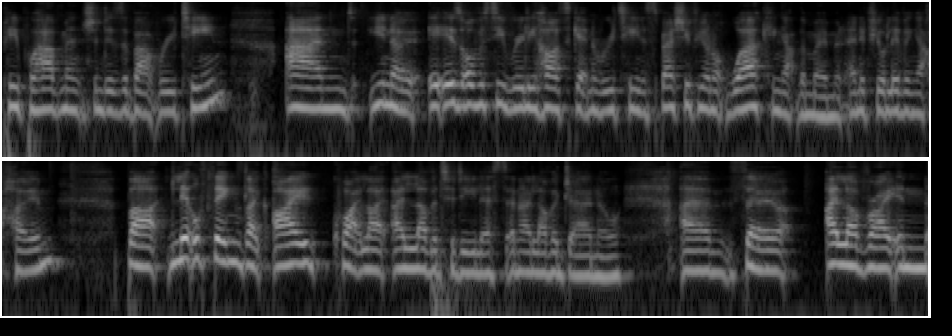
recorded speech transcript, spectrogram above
people have mentioned is about routine. And, you know, it is obviously really hard to get in a routine, especially if you're not working at the moment and if you're living at home. But little things like I quite like, I love a to do list and I love a journal. Um, so I love writing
